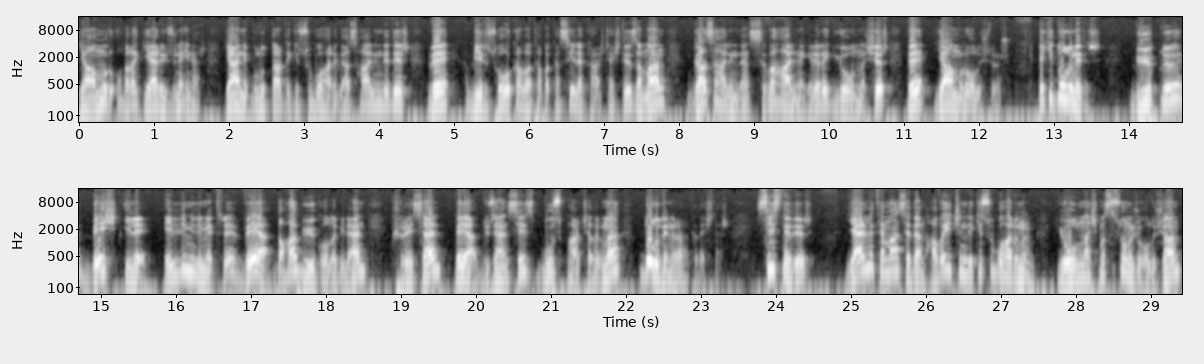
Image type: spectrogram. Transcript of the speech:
yağmur olarak yeryüzüne iner. Yani bulutlardaki su buharı gaz halindedir ve bir soğuk hava tabakasıyla karşılaştığı zaman gaz halinden sıvı haline gelerek yoğunlaşır ve yağmuru oluşturur. Peki dolu nedir? Büyüklüğü 5 ile 50 mm veya daha büyük olabilen küresel veya düzensiz buz parçalarına dolu denir arkadaşlar. Sis nedir? Yerle temas eden hava içindeki su buharının yoğunlaşması sonucu oluşan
